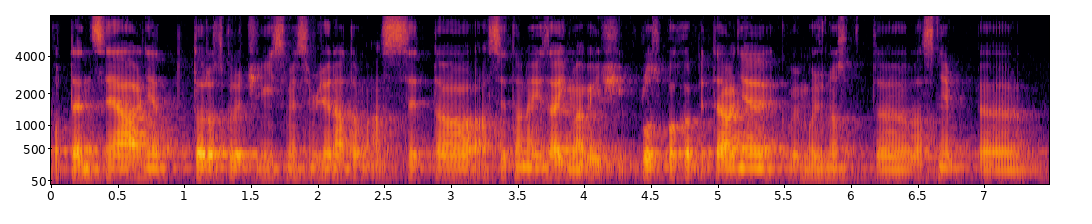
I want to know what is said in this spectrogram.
potenciálně to rozkročení si myslím, že na tom asi to, asi to nejzajímavější. Plus pochopitelně možnost eh, vlastně eh,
